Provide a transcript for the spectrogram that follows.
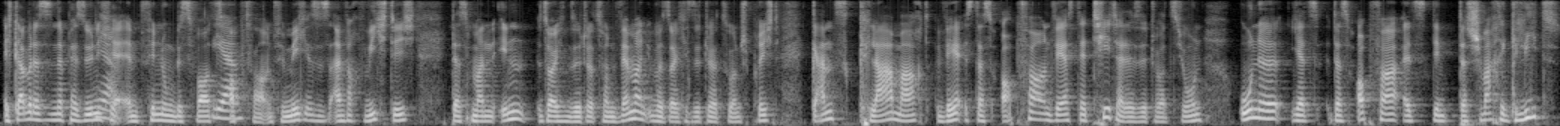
Ich glaube, das ist eine persönliche Ja. Empfindung des Wortes Ja. Opfer. Und für mich ist es einfach wichtig, dass man in solchen Situationen, wenn man über solche Situationen spricht, ganz klar macht, wer ist das Opfer und wer ist der Täter der Situation, ohne jetzt das Opfer als den, das schwache Glied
